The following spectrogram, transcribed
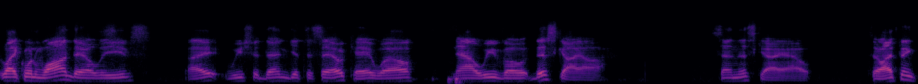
like when Wan'Dale leaves, right? We should then get to say, okay, well, now we vote this guy off. Send this guy out. So I think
